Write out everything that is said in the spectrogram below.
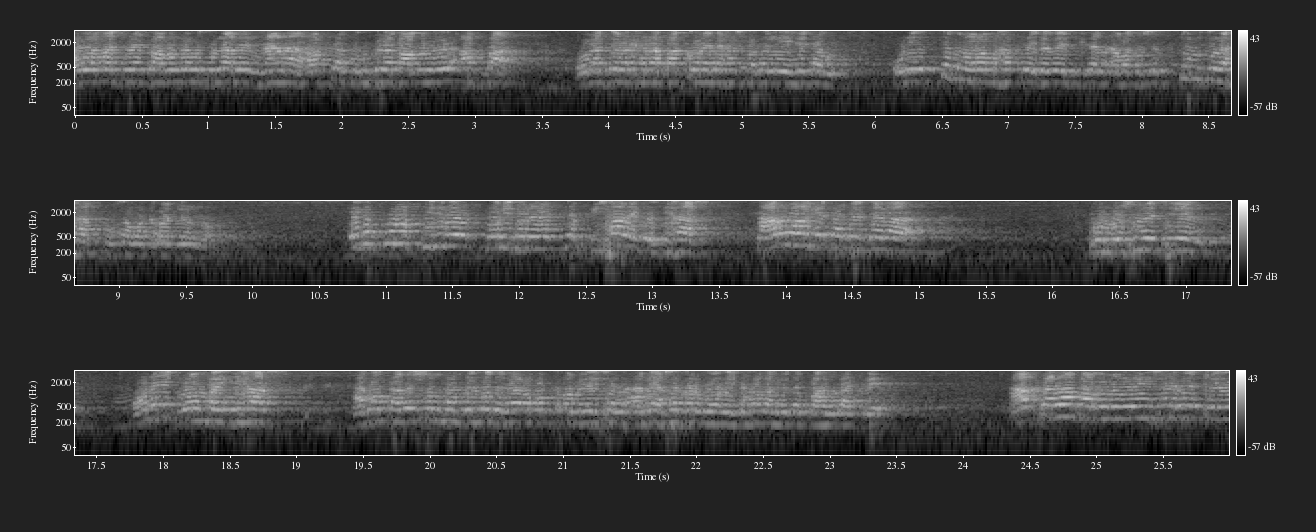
আল্লামা জুনাদ বাবুল রহমতুল্লাহ নানা, অর্থাৎ মুহিবুল্লাহ বাবুলের আব্বা, ওনার জন্য খানা পাক করে আমি হাসপাতালে নিয়ে যেতাম। উনি অত্যন্ত নরম হাত এইভাবে দিতেন আমাদের সাথে তুল তুলে হাত মোসামা করার জন্য। এটা পুরো পরিবার পরিবারের একটা বিশাল এক ইতিহাস। তারও আগে তাদের যারা পূর্বসূরে ছিলেন অনেক লম্বা ইতিহাস এবং তাদের সন্তানদের মধ্যে যারা বর্তমান রয়েছেন, আমি আশা করব এই ধারাবাহিকতা বহাল থাকবে। আপনারা বাবনগরী হিসাবে কেউ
